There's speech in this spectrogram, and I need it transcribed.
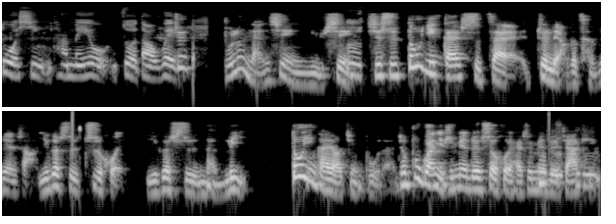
惰性，她没有做到位。就不论男性女性，其实都应该是在这两个层面上，一个是智慧，一个是能力。都应该要进步的，就不管你是面对社会还是面对家庭，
